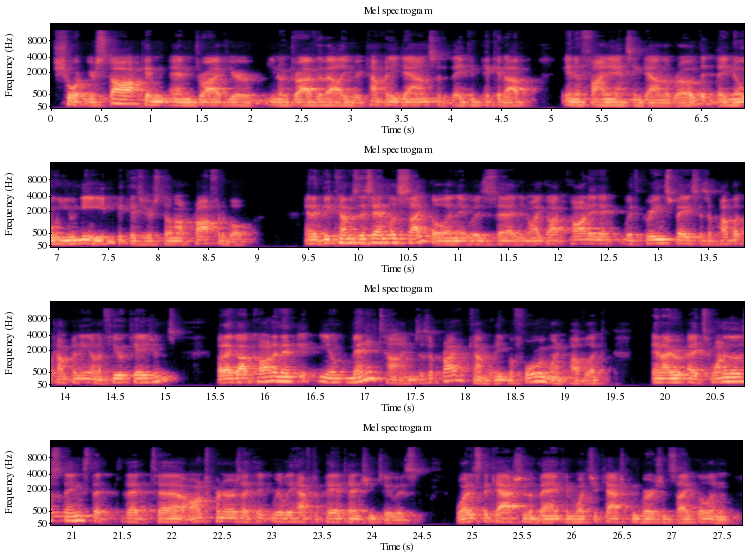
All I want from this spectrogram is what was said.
short your stock and and drive your you know drive the value of your company down so that they can pick it up in a financing down the road that they know you need because you're still not profitable and it becomes this endless cycle. And it was, uh, you know, I got caught in it with Greenspace as a public company on a few occasions, but I got caught in it, you know, many times as a private company before we went public. And I, it's one of those things that that uh, entrepreneurs I think really have to pay attention to is what is the cash in the bank and what's your cash conversion cycle and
